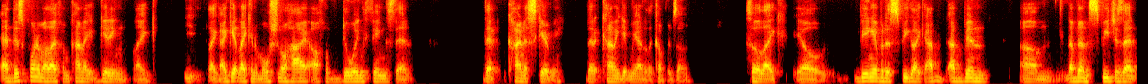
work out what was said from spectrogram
at this point in my life, I'm kind of getting like like I get like an emotional high off of doing things that that kind of scare me, that kind of get me out of the comfort zone. So like, you know, being able to speak like I've I've been um I've done speeches at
